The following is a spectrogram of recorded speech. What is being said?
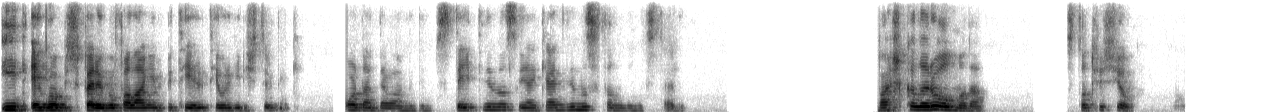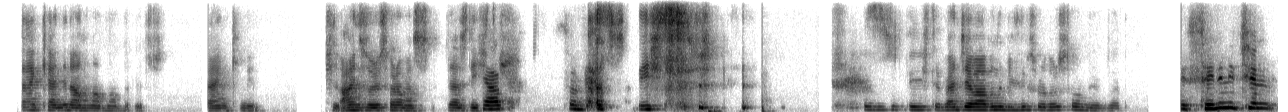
id, ego, bir süper ego falan gibi bir teori, teori geliştirdik. Oradan devam edelim. State'ini nasıl, yani kendini nasıl tanımlamak isterdin? Başkaları olmadan. Statüs yok. Sen kendini anlamlandırıyorsun. Ben kimim? Şimdi aynı soruyu soramazsın. Biraz değiştir. Ya, sonuçta Azıcık değiştir. Azıcık değiştir. Ben cevabını bildiğim soruları sormuyorum zaten. E, Senin için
